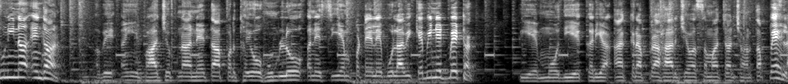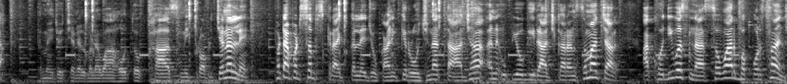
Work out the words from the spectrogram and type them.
જૂનીના એંધાણ. હવે અહીં ભાજપના નેતા પર થયો હુમલો અને સીએમ પટેલે બોલાવી કેબિનેટ બેઠક. પીએમ મોદીએ કર્યા આકરા પ્રહાર જેવા સમાચાર જાણતા પહેલા. તમે જો ચેનલમાં નવા હો તો ખાસ મિત્રો આપણી ચેનલને ફટાફટ સબસ્ક્રાઇબ કરી લેજો કારણ કે રોજના તાજા અને ઉપયોગી રાજકારણ સમાચાર આખો દિવસના સવાર, બપોર, સાંજ.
